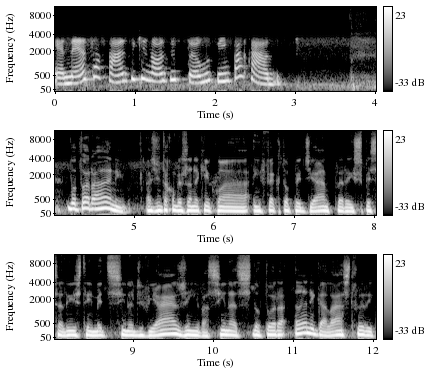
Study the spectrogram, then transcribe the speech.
É nessa fase que nós estamos empacados. Doutora Anne, a gente está conversando aqui com a infectopediatra, especialista em medicina de viagem e vacinas, doutora Anne Galastri.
